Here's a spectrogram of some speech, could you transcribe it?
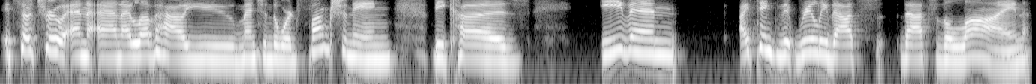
It's so true, and and I love how you mentioned the word functioning because even I think that really that's that's the line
